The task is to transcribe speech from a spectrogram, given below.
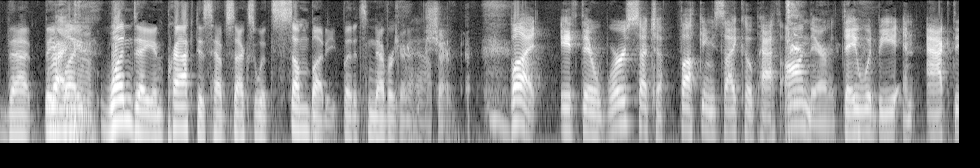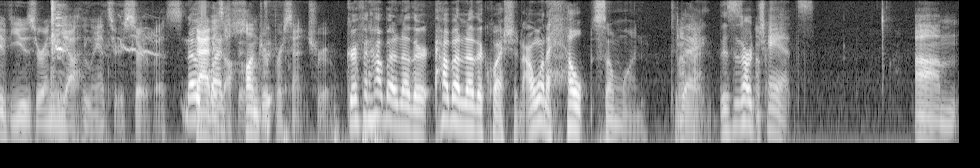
that they Right. might one day in practice have sex with somebody, but it's never going to happen. Sure. But if there were such a fucking psychopath on there, they would be an active user in the Yahoo Answers service. No That is question. hundred percent true. Griffin, how about another? How about another question? I want to help someone today. Okay. This is our chance. Um,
